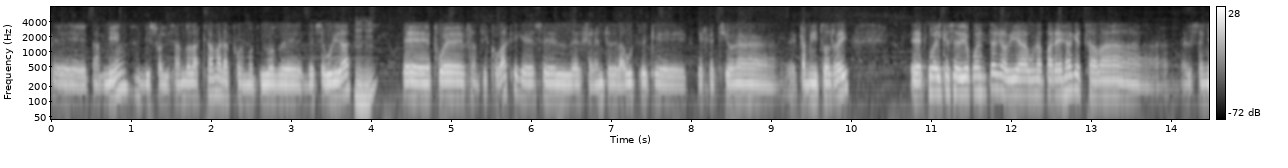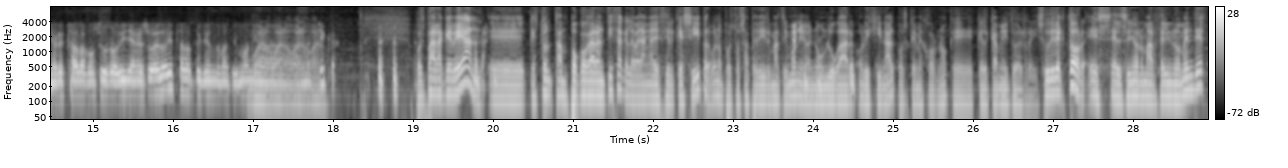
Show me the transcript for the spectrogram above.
eh, también visualizando las cámaras por motivos de, seguridad eh, fue Francisco Vázquez que es el, gerente de la UTE que, que gestiona el Caminito del Rey eh, fue el que se dio cuenta que había una pareja que estaba, el señor estaba con su rodilla en el suelo y estaba pidiendo matrimonio a, una chica. Pues para que vean eh, que esto tampoco garantiza que le vayan a decir que sí, pero bueno, puestos a pedir matrimonio en un lugar original, pues qué mejor, ¿no? Que, el Caminito del Rey. Su director es el señor Marcelino Méndez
